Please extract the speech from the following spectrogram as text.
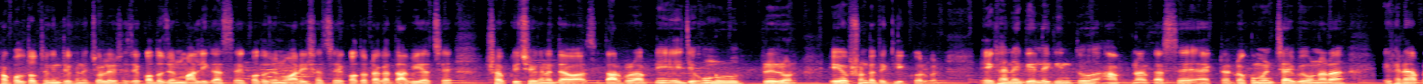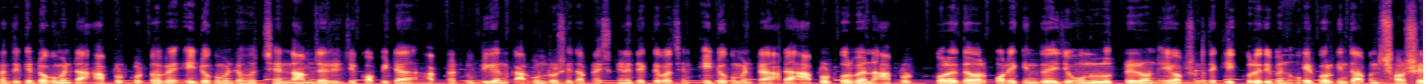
সকল তথ্য কিন্তু এখানে চলে এসেছে। কতজন মালিক আছে, কতজন ওয়ারিশ আছে, কত টাকা দাবি আছে সব কিছু এখানে দেওয়া আছে। তারপর আপনি এই যে অনুরোধ প্রেরণ এই অপশনটাতে ক্লিক করবেন। এখানে গেলে কিন্তু আপনার কাছে একটা ডকুমেন্ট চাইবে ওনারা। এখানে আপনাদেরকে ডকুমেন্টটা আপলোড করতে হবে। এই ডকুমেন্টটা হচ্ছে নামজারির যে কপিটা আপনার ডুপ্লিকেট কার্বন রসিদ আপনার স্ক্রিনে দেখতে পাচ্ছেন। এই ডকুমেন্টটা আপলোড করবেন। আপলোড করে দেওয়ার পরে কিন্তু এই যে অনুরোধ প্রেরণ, এই অপশনটাতে ক্লিক করে দিবেন। এরপর কিন্তু আপনার সরাসরি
